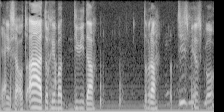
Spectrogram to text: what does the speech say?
mniejsza o to. A, to chyba Divida. Dobra, gdzie jest mięsko?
